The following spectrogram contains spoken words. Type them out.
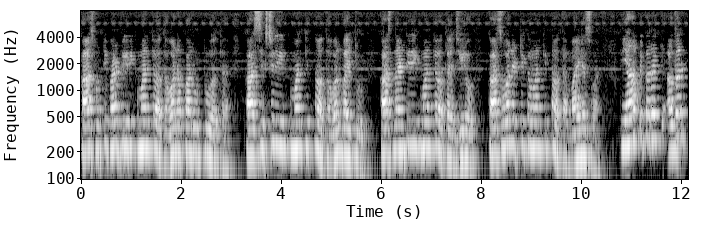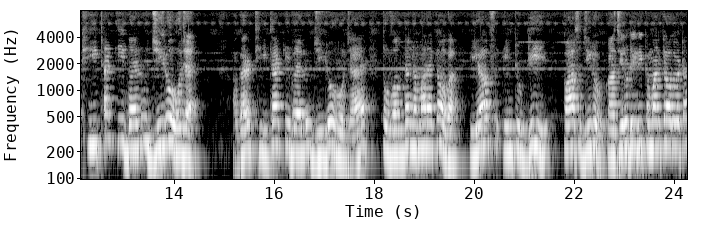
कास फोर्टी फाइव डिग्री का मान क्या होता है? वन अपान रूट टू होता है। कास सिक्सटी डिग्री का मान कितना होता है? One by two cos ninety degree का मान क्या होता है? ज़ीरो कास वन एट्टी का मान कितना होता है? माइनस वन तो यहाँ पे कह रहा है कि अगर थीटा की वैल्यू ज़ीरो हो जाए, अगर थीटा की वैल्यू ज़ीरो हो जाए तो वर्कडन हमारा क्या होगा? F into D cos zero cos zero degree का मान क्या होगा बेटा?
